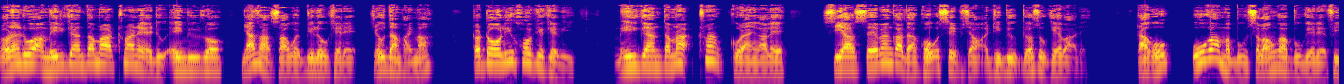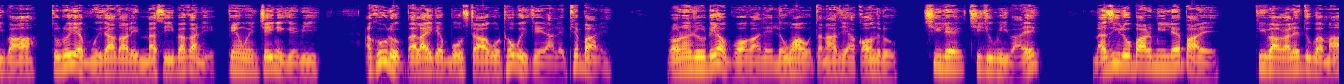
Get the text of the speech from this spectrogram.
ရိုနယ်ဒိုကအမေရိကန်သမ္မတထရန့်နဲ့အတူအိမ်ဖြူတော်ညစာစားပွဲပြုလုပ်ခဲ့တဲ့ရုပ်သံဖိုင်မှာတော်တော်လေးဟောဖြစ်ခဲ့ပြီးအမေရိကန်သမ္မတထရန့်ကိုယ်တိုင်ကလည်းဆီယာ7ကသာဂိုးအစ်စ်ဖြစ်အောင်အတည်ပြုပြောဆိုခဲ့ပါတယ်။ဒါကိုအိုးကမပူစလောင်းကပူခဲ့တဲ့ဖီဘာသူတို့ရဲ့မွေးသားသားလေးမက်ဆီဘက်ကနေပြင်ဝင်ကျင်းနေခဲ့ပြီးအခုလိုပတ်လိုက်တဲ့ပိုစတာကိုထုတ်ဝေခဲ့တာလည်းဖြစ်ပါတယ်။ရိုနယ်ဒိုတယောက်ဘွားကလည်းလုံးဝကိုတနာစရာကောင်းသလိုချီလဲချီကျူးမိပါတယ်။မက်ဆီလိုပါရမီလဲပါတယ်ဖီဘာကလည်းသူ့ဘက်မှာ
